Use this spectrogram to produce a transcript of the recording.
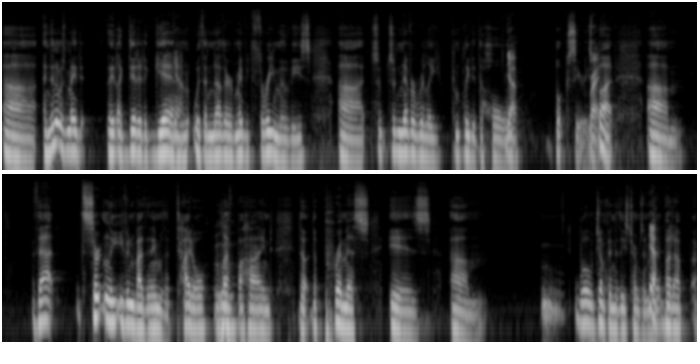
uh, and then it was made. They like did it again Yeah. with another maybe three movies. Uh, so so never really completed the whole Yeah. book series, Right. but um, that certainly even by the name of the title Mm-hmm. left behind the the premise is um, we'll jump into these terms in a Yeah. minute but a, a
